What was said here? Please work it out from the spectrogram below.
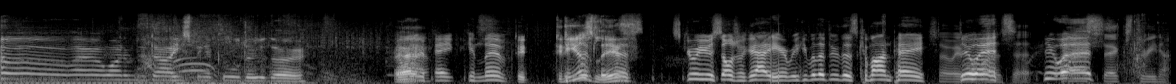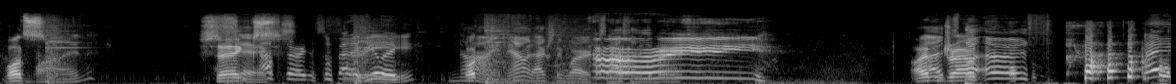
Oh, I want him to die. He's been a cool dude, though. Hey, Pay, we can live. Did, did he just through live? Screw you, soldier. Get out of here. We can live through this. Come on, Pay. So wait, Do it. it? Do One, it. Six, three, nine. What's- One, Six. Six. After, you're so bad at healing. nine. What? Now it actually works. Now it's time to move. I I'm Touch drowned. the earth. Hey,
